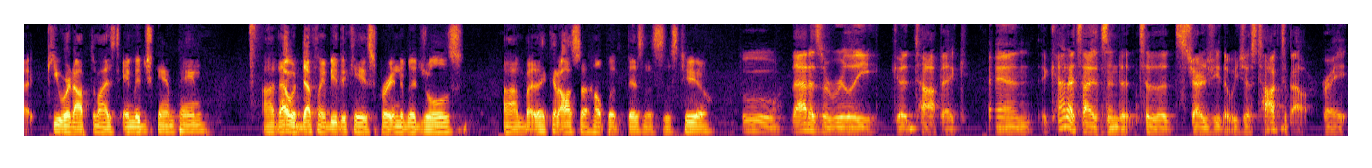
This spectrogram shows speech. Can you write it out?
a keyword optimized image campaign. Uh, that would definitely be the case for individuals, um, but it could also help with businesses too. Ooh, that is a really good topic, and it kind of ties into to the strategy that we just talked about, right?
